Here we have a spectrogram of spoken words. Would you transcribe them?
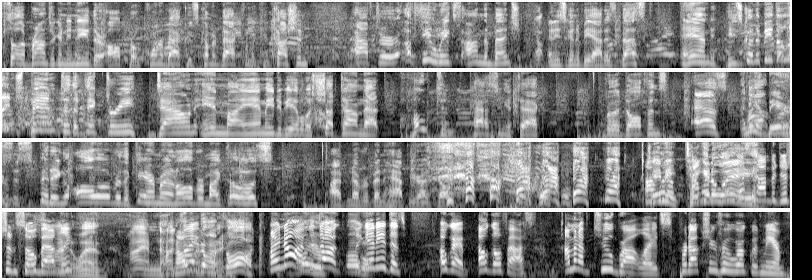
So the Browns are going to need their all pro cornerback who's coming back from a concussion after a few weeks on the bench, and he's going to be at his best. And he's going to be the linchpin to the victory down in Miami to be able to shut down that potent passing attack for the Dolphins. As I need a beer. Bratwurst is spitting all over the camera and all over my co hosts. I've never been happier on television. Jamie, take it away. This competition so badly. to win. I am not now trying you're to going win. to talk. I know, I have to Now talk. you're- I can't eat this. Okay, I'll go fast. I'm gonna have two brought lights. Production crew work with me here.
